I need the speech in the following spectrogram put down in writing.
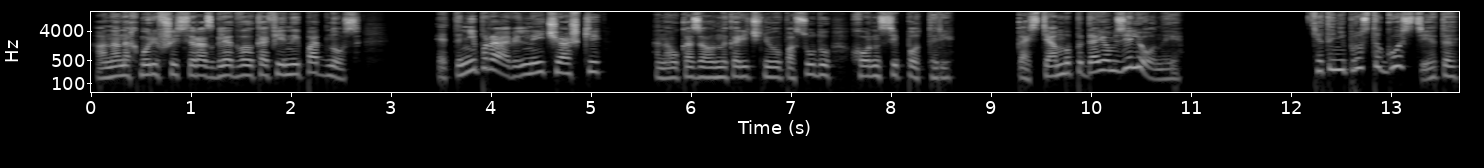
она, нахмурившись, разглядывала кофейный поднос. «Это неправильные чашки», — она указала на коричневую посуду Хорнси Поттери. «Гостям мы подаем зеленые». «Это не просто гости, это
